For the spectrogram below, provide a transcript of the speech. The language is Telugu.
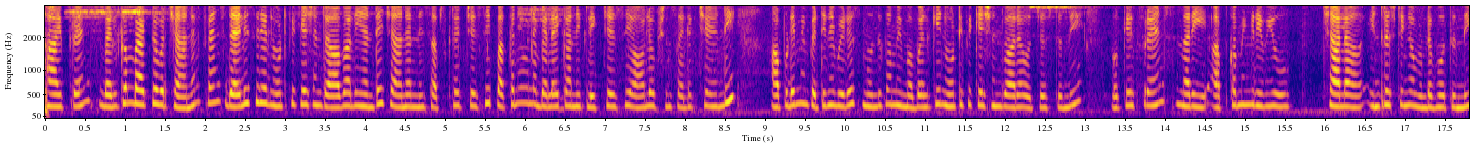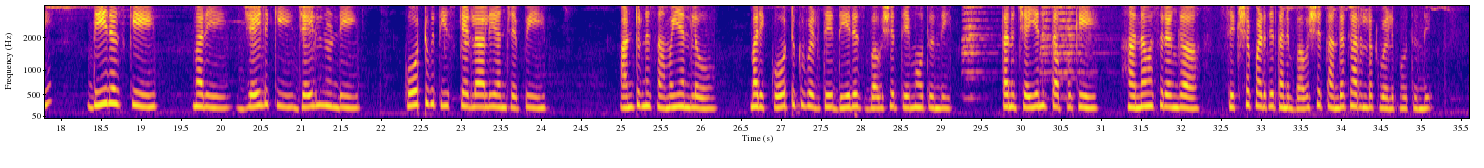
Hi friends welcome back to our channel friends daily serial notification రావాలి అంటే ఛానల్ని సబ్స్క్రైబ్ చేసి పక్కనే ఉన్న బెలైకాన్ని క్లిక్ చేసి ఆల్ ఆప్షన్ సెలెక్ట్ చేయండి. అప్పుడే మేము పెట్టిన వీడియోస్ ముందుగా మీ మొబైల్కి నోటిఫికేషన్ ద్వారా వచ్చేస్తుంది. ఓకే ఫ్రెండ్స్ మరి అప్కమింగ్ రివ్యూ చాలా ఇంట్రెస్టింగ్గా ఉండబోతుంది. ధీరజ్కి మరి జైలుకి జైలు నుండి కోర్టుకు తీసుకెళ్ళాలి అని చెప్పి అంటున్న సమయంలో మరి కోర్టుకు వెళితే ధీరజ్ భవిష్యత్ ఏమవుతుంది? తను చేయని తప్పుకి అనవసరంగా శిక్ష పడితే తన భవిష్యత్ అంధకారంలోకి వెళ్ళిపోతుంది.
